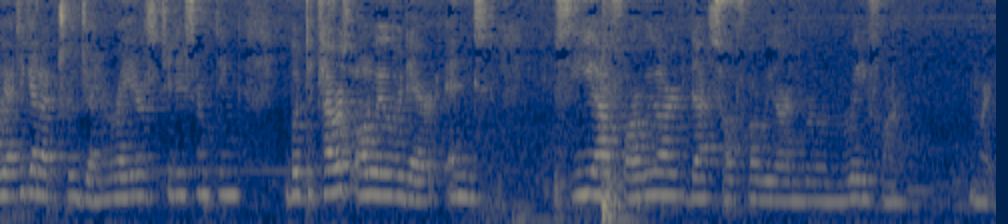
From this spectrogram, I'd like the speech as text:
we had to get like three generators to do something. But the tower's all the way over there. And see how far we are? That's how far we are, and we're really far. Right.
